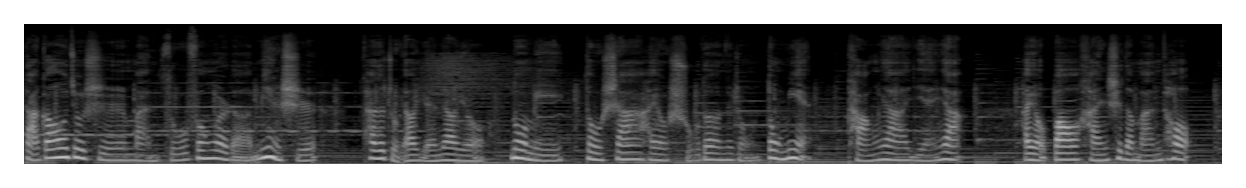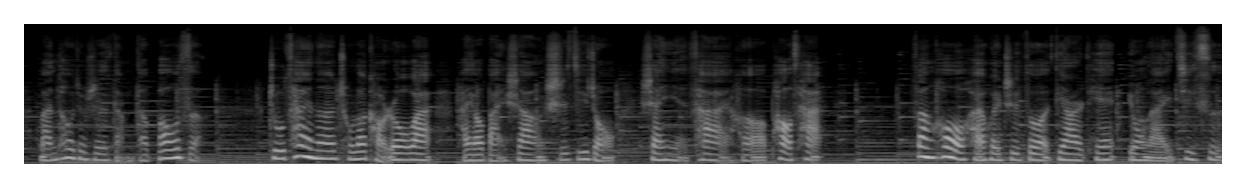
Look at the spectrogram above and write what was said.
打糕就是满族风味的面食。它的主要原料有糯米、豆沙，还有熟的那种豆面、糖呀、盐呀，还有包韩式的馒头。馒头就是咱们的包子。主菜呢，除了烤肉外，还要摆上十几种山野菜和泡菜。饭后还会制作第二天用来祭祀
